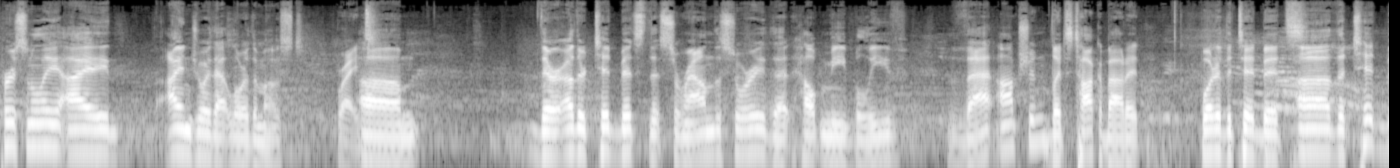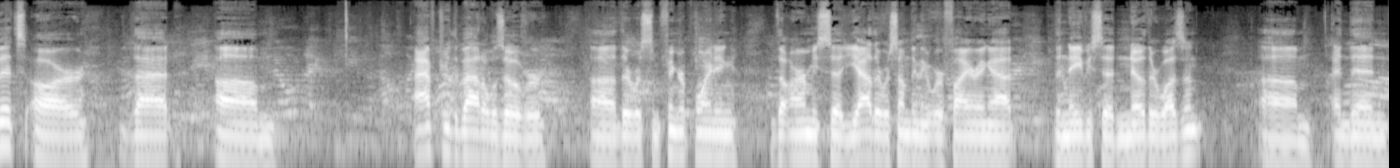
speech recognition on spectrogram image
personally, I, I enjoy that lore the most. Right. Um, there are other tidbits that surround the story that help me believe that option. Let's talk about it. What are the tidbits? Uh, the tidbits are that um, after the battle was over, uh, there was some finger pointing. The Army said, yeah, there was something that we're firing at. The Navy said, no, there wasn't. Um, and then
